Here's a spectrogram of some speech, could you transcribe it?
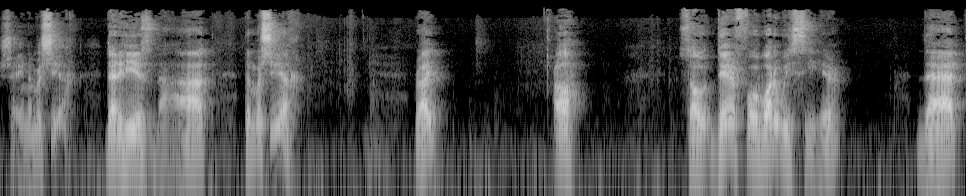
Sheina Mashiach, that he is not the Mashiach. Right? Oh. So therefore, what do we see here? That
